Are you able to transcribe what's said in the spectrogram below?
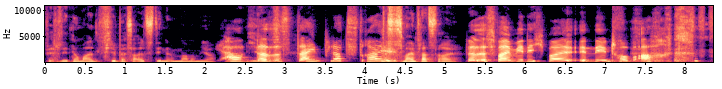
finde den normal viel besser als den im Mama Mia. Ja, Ja, das ich- ist dein Platz 3. Das ist mein Platz 3. Das ist bei mir nicht mal in den Top 8.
